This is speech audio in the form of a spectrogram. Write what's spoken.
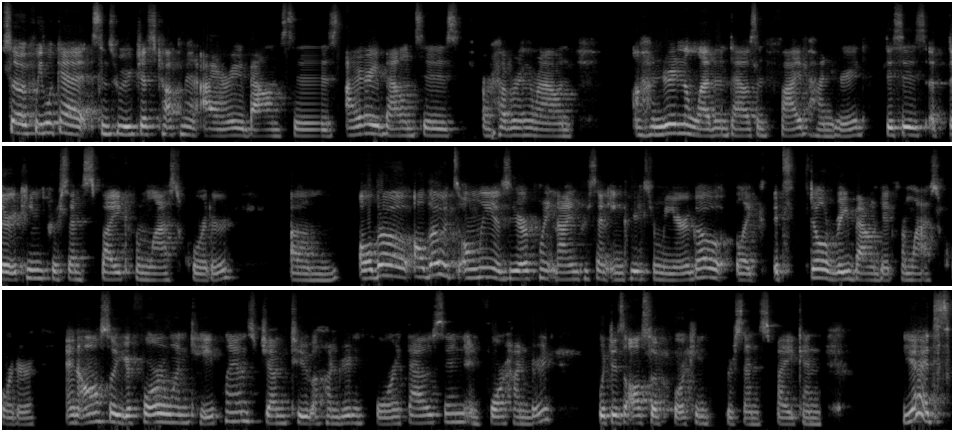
so if we look at, since we were just talking about IRA balances, IRA balances are hovering around 111,500. This is a 13% spike from last quarter. Um, although although it's only a 0.9% increase from a year ago, like it's still rebounded from last quarter. And also your 401k plans jumped to 104,400 which is also a 14% spike. And yeah, it's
